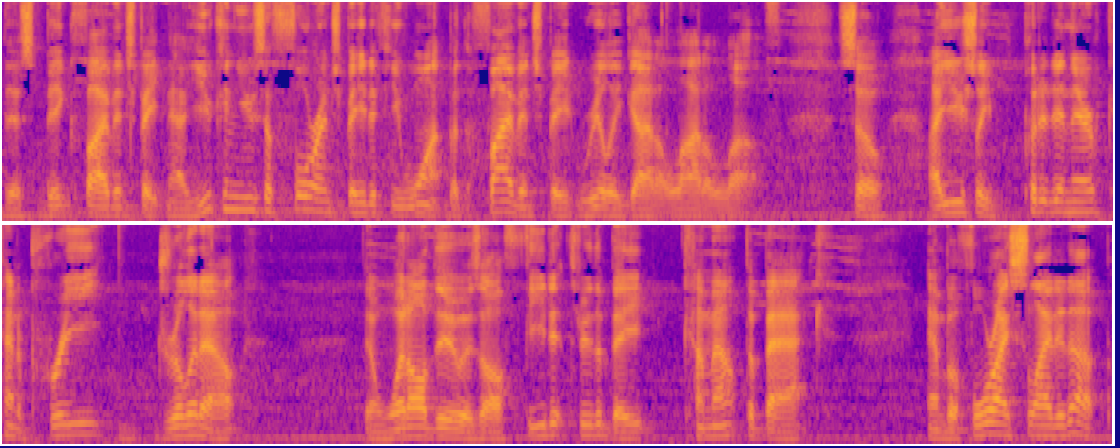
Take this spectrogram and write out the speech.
this big five inch bait. Now you can use a four inch bait if you want, but the five inch bait really got a lot of love. So I usually put it in there, kind of pre-drill it out. Then what I'll do is I'll feed it through the bait, come out the back, and before I slide it up,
